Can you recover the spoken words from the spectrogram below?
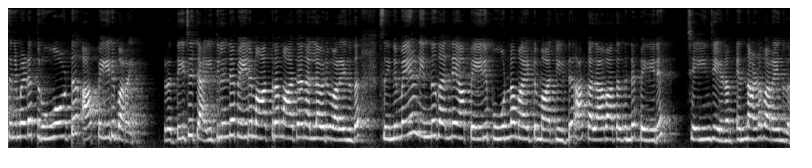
സിനിമയുടെ ത്രൂ ഔട്ട് ആ പേര് പറയും. പ്രത്യേകിച്ച് ടൈറ്റിലിന്റെ പേര് മാത്രം മാറ്റാനല്ല അവർ പറയുന്നത്. സിനിമയിൽ നിന്ന് തന്നെ ആ പേര് പൂർണമായിട്ട് മാറ്റിയിട്ട് ആ കഥാപാത്രത്തിന്റെ പേര് ചേഞ്ച് ചെയ്യണം എന്നാണ് പറയുന്നത്.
